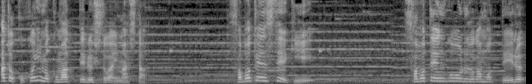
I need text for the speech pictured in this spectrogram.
あと、ここにも困ってる人がいました。サボテンステーキ？サボテンゴールドが持っている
